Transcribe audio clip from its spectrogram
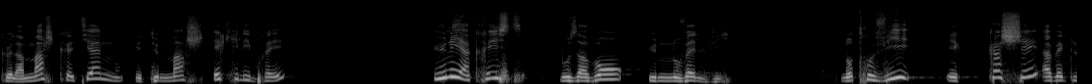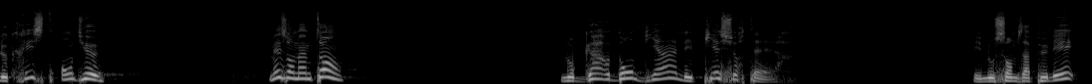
que la marche chrétienne est une marche équilibrée Unis à Christ, nous avons une nouvelle vie. Notre vie est cachée avec le Christ en Dieu. Mais en même temps, nous gardons bien les pieds sur terre. Et nous sommes appelés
